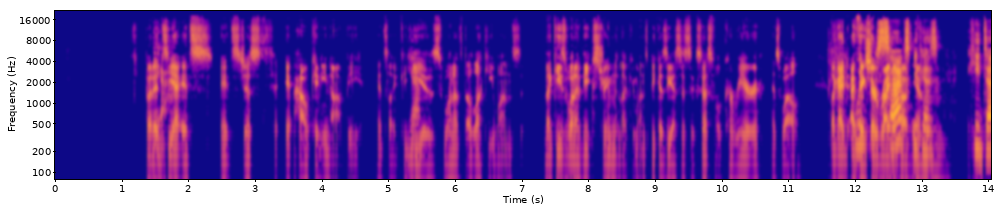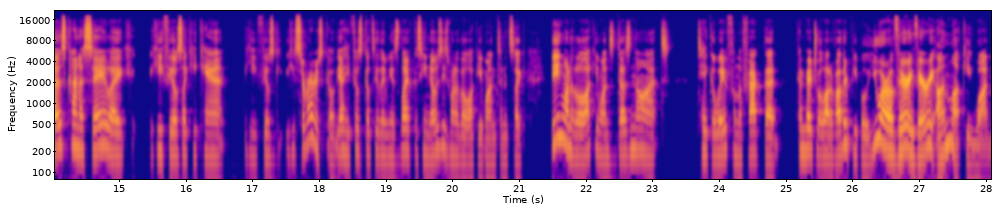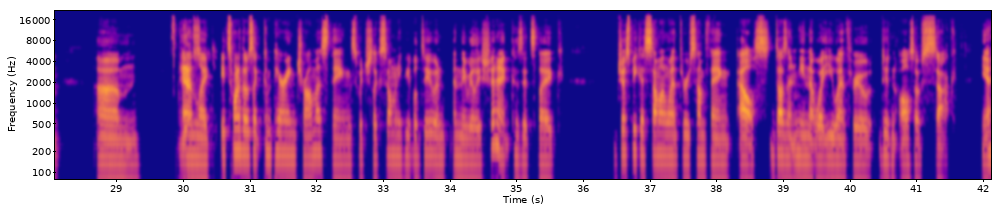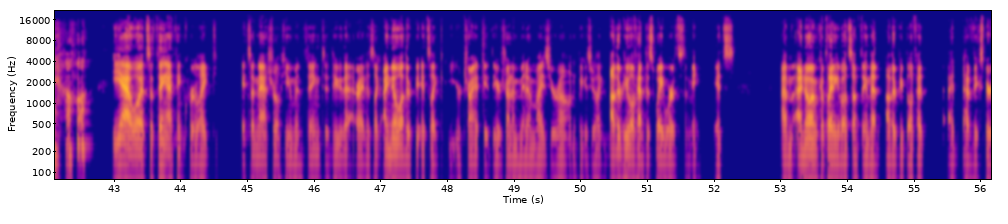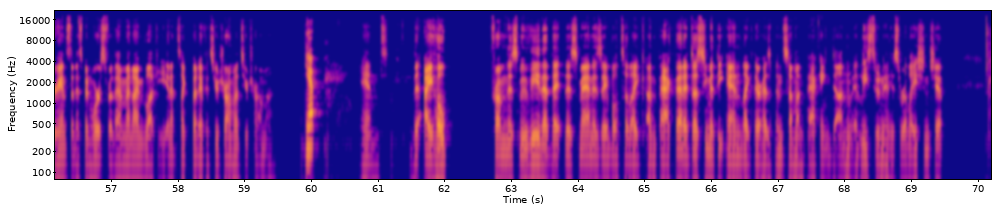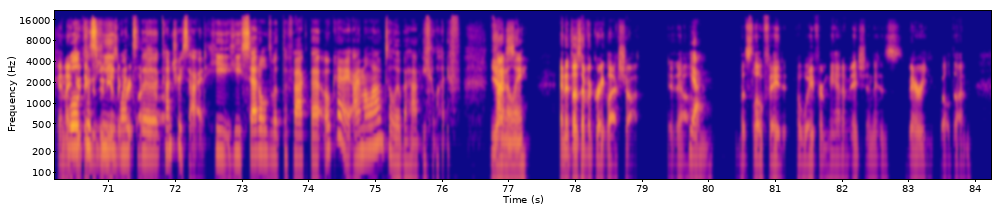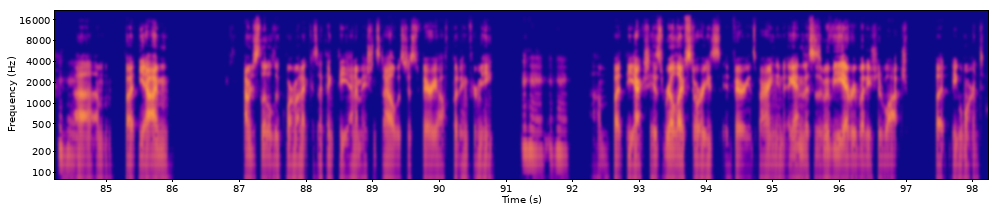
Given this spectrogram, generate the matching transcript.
But it's, yeah, it's, it's just, it, how can he not be? It's like Yeah. he is one of the lucky ones. Like he's one of the extremely lucky ones because he has a successful career as well. Like I, I think they're right about because him. He does kind of say like he feels like he can't he feels he survivor's guilt. Yeah he feels guilty living his life because he knows he's one of the lucky ones and it's like being one of the lucky ones does not take away from the fact that compared to a lot of other people you are a very very unlucky one. Um and Yes. like it's one of those like comparing traumas things which like so many people do and, and they really shouldn't because it's like just because someone went through something else doesn't mean that what you went through didn't also suck you know Yeah, well, it's a thing. I think we're like, it's a natural human thing to do that, right? It's like I know other. It's like you're trying. You're trying to minimize your own because you're like other people have had this way worse than me. It's. I'm, I know I'm complaining about something that other people have had have experienced and it's been worse for them, and I'm lucky. And it's like, but if it's your trauma, it's your trauma. yep And the, I hope from this movie that th- this man is able to like unpack that. It does seem at the end like there has been some unpacking done, at least in his relationship. And I well do think because this movie he has a went great to last the shot. countryside he he settled with the fact that okay i'm allowed to live a happy life Yes. finally and it does have a great last shot. It, um, Yeah. the slow fade away from the animation is very well done. Mhm. Um, but yeah, I'm I'm just a little lukewarm on it because I think the animation style was just very off-putting for me. Mhm, mhm. Um, but the actual his real life stories it very inspiring. And again, this is a movie everybody should watch, but be warned,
